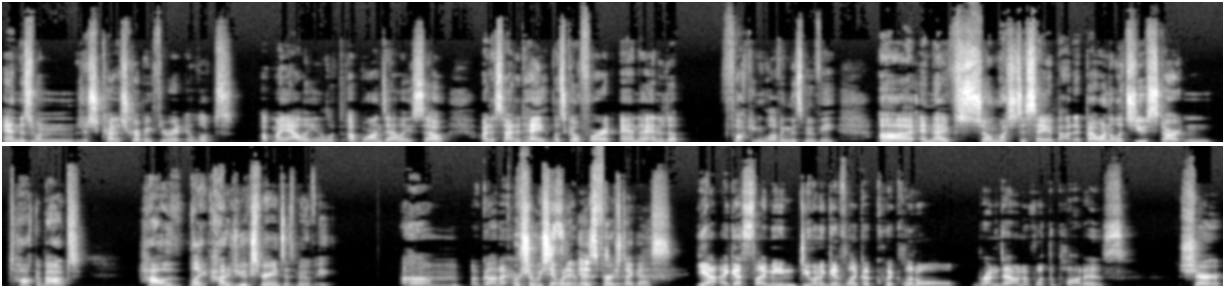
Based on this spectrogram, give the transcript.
And this Mhm. one, just kind of scrubbing through it, it looked up my alley and it looked up Juan's alley. So I decided, hey, let's go for it. And I ended up fucking loving this movie. Uh, and I have so much to say about it, but I want to let you start and talk about how, like, how did you experience this movie? um. Oh God. I have Or so should we say what it about is first, too. I guess? Yeah. I guess. I mean, do you want to give like a quick little rundown of what the plot is? Sure.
